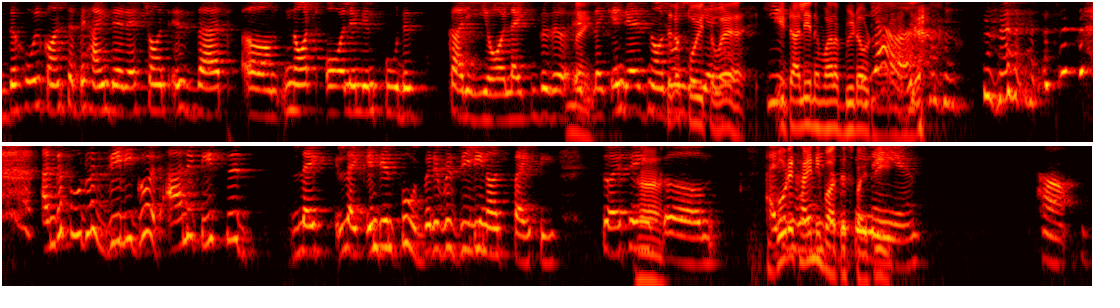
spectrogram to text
the whole concept behind their restaurant is that um, not all indian food is curry or like the, the nice. it, like india is not Chalo, only to italian hamara beat out yeah. and the food was really good. And it tasted like like Indian food, but it was really not spicy. So I think हाँ. um, I गोरे think खा ही वो नहीं चीज़ पाते अब इतनी spicy. नहीं है. हाँ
